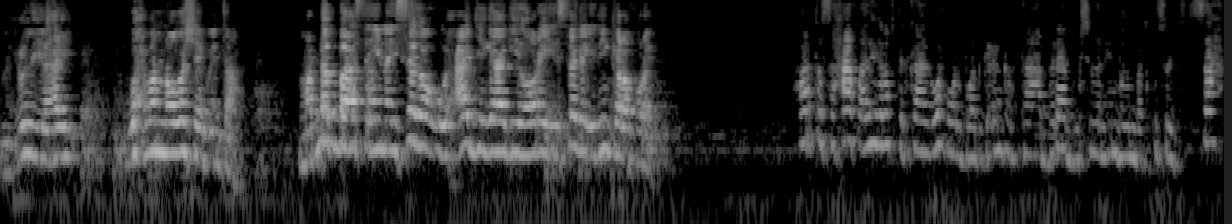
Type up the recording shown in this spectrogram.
Muxuu yahay waxba nooga sheeg intaa ma dhabbaas in isaga uu xaajigaagii hore isaga idin kala furay هرت الصحافة هذه لفت الكاج وحول البوت قرين كرتا براب مش لين بدون بعد كوسج صح؟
